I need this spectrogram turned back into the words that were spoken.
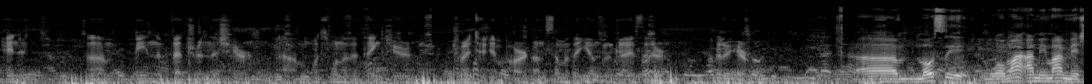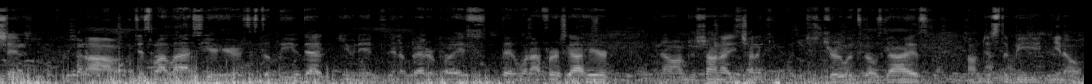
Hey Nick, um, being the veteran this year, um, what's one of the things you're on some of the younger guys that are that are here? Um, mostly, well, my I mean, my mission, um, just my last year here, is just to leave that unit in a better place than when I first got here. You know, I'm just trying to trying to just drill into those guys, um, just to be you know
